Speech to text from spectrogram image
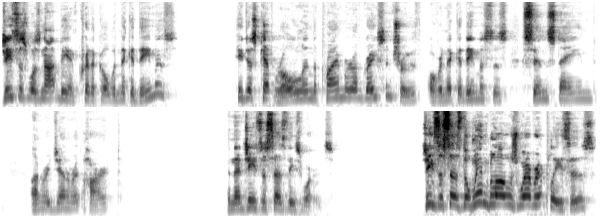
Jesus was not being critical with Nicodemus. He just kept rolling the primer of grace and truth over Nicodemus's sin-stained, unregenerate heart. And then Jesus says these words. Jesus says, The wind blows wherever it pleases.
